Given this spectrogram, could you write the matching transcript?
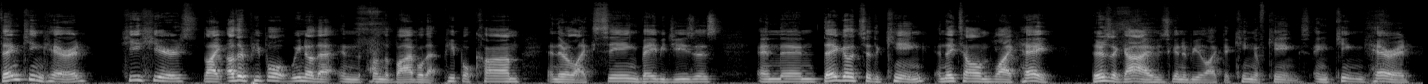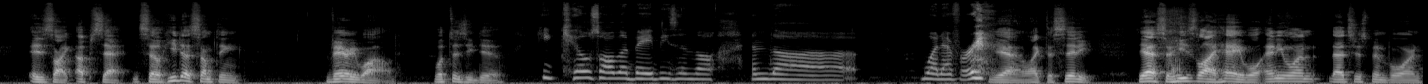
then King Herod, he hears like other people, we know that in from the Bible that people come and they're like seeing baby Jesus and then they go to the king and they tell him like, "Hey, there's a guy who's going to be like the king of kings." And King Herod is like upset. And so he does something very wild. What does he do? He kills all the babies in the in the whatever. Yeah, like the city. Yeah, so he's like, hey, well, anyone that's just been born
